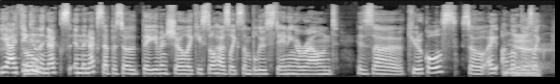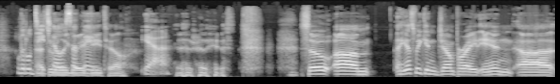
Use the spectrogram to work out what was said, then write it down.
Yeah, I think So- in the next in the next episode they even show like he still has like some blue staining around his uh cuticles. So I, I love Yeah. those like little That's a details really that great they detail. yeah. It really is. So, um, I guess we can jump right in. Uh,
